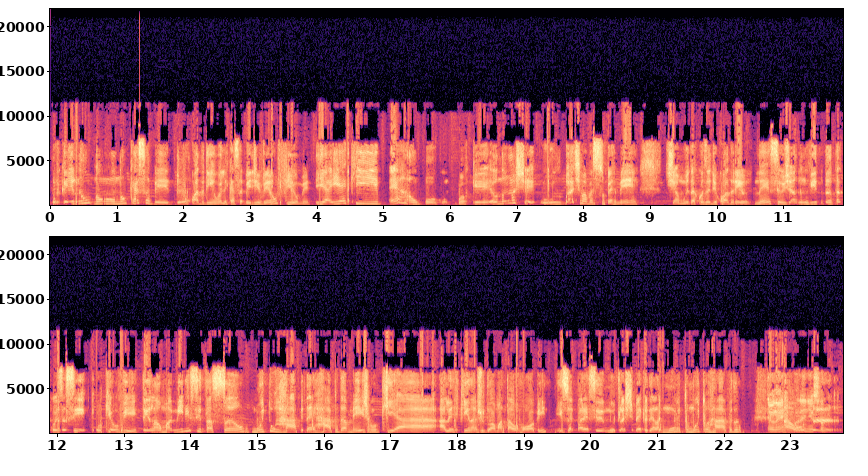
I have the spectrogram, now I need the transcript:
Porque ele não, não, não quer saber do quadrinho, ele quer saber de ver um filme. E aí é que erra um pouco. Porque eu não achei. O Batman vs Superman tinha muita coisa de quadrinho. Nesse eu já não vi tanta coisa assim. O que eu vi? Tem lá uma mini citação muito rápida, é rápida mesmo, que a Alerquina ajudou a matar o Robin. Isso aparece no flashback dela muito, muito rápido. Eu nem A reparei outra- nisso.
